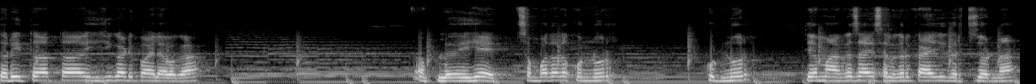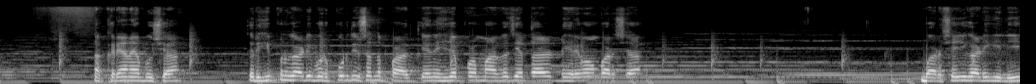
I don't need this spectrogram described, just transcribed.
तर इथं आता ही जी गाडी पाहायला बघा. आपलं हे आहे संभादादा कुन्नूर कुडनूर. ते मागच आहे सलगर काळ्याची घरची जोडणा. नखऱ्या नाही बुशा तर ही पण गाडी भरपूर दिवसांना पाळते आणि ह्याच्या पुढं मागच येतात ढेरेमा बारशा. बारशाची गाडी गेली.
